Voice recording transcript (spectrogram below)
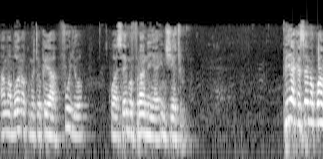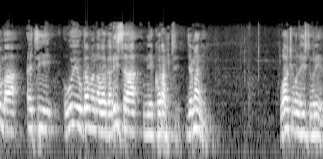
ama mbona kumetokea fujo kwa sehemu fulani ya nchi yetu pia akasema kwamba eti huyu gavana wa Garissa ni corrupt. Jamani, watu wana historia.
